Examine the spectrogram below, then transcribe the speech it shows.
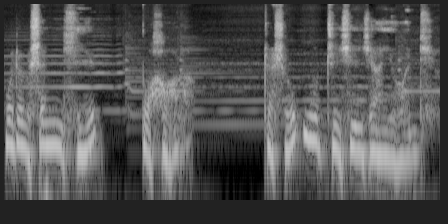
我这个身体不好了。这是物质现象有问题了，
